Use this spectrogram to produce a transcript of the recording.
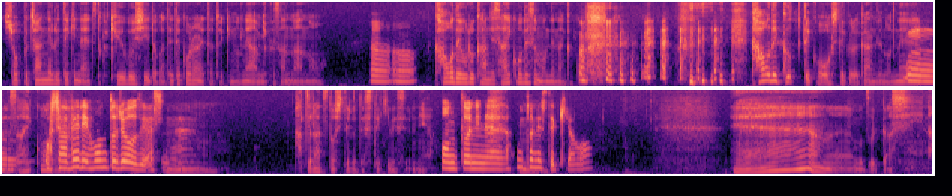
ショップチャンネル的なやつとか QVC とか出てこられた時のね、アンミカさんのあの、うんうん。顔で売る感じ最高ですもんね、なんかこう。顔でグッてこう押してくる感じのね。うん最高、おしゃべり。りほんと上手やしね。うん。はつらつとしてるって素敵ですよね。本当にね、本当に素敵やわ。ええ難しいな。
